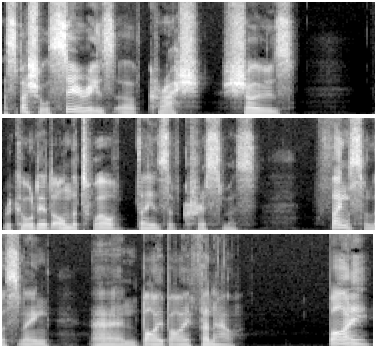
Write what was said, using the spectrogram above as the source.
a special series of Crash shows recorded on the 12 days of Christmas. Thanks for listening, and bye bye for now. Bye.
